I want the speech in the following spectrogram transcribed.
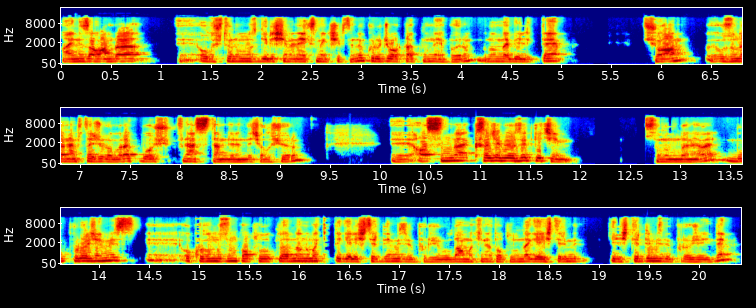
Aynı zamanda e, oluşturduğumuz girişimin Exmek Shift'inde kurucu ortaklığını yapıyorum. Bununla birlikte şu an e, uzun dönem stajyer olarak Bosch finans sistemlerinde çalışıyorum. E, aslında kısaca bir özet geçeyim sunumdan evvel. Bu projemiz e, okulumuzun topluluklarından Numatik'te geliştirdiğimiz bir proje. Uludağ Makine Topluluğu'nda geliştirdiğimiz, geliştirdiğimiz bir projeydi.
